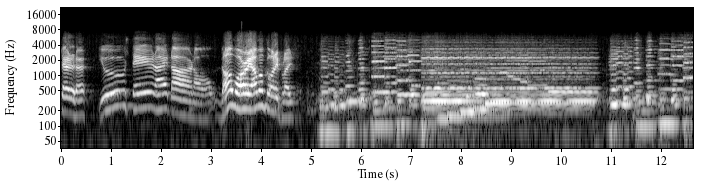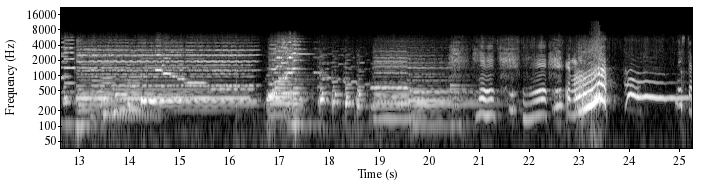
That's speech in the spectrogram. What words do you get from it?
tell her. You stay right there now. Don't worry, I won't go anyplace. Mr.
